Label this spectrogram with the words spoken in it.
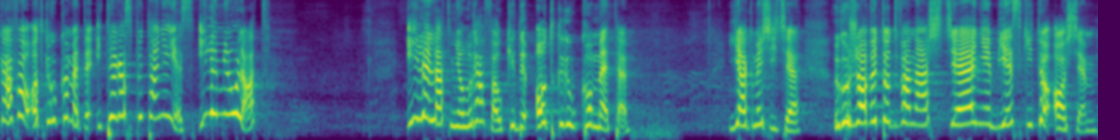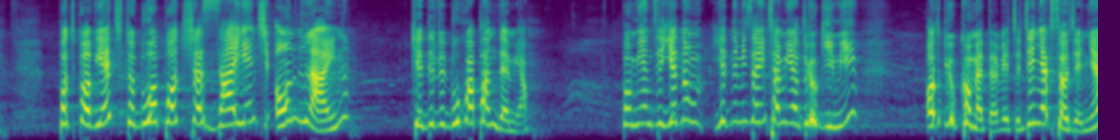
Rafał odkrył kometę. I teraz pytanie jest, ile miał lat? Ile lat miał Rafał, kiedy odkrył kometę? Jak myślicie? Różowy to 12, niebieski to 8. Podpowiedź to było podczas zajęć online, kiedy wybuchła pandemia. Pomiędzy jedną, jednymi zajęciami a drugimi odkrył kometę, wiecie, dzień jak co dzień, nie?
